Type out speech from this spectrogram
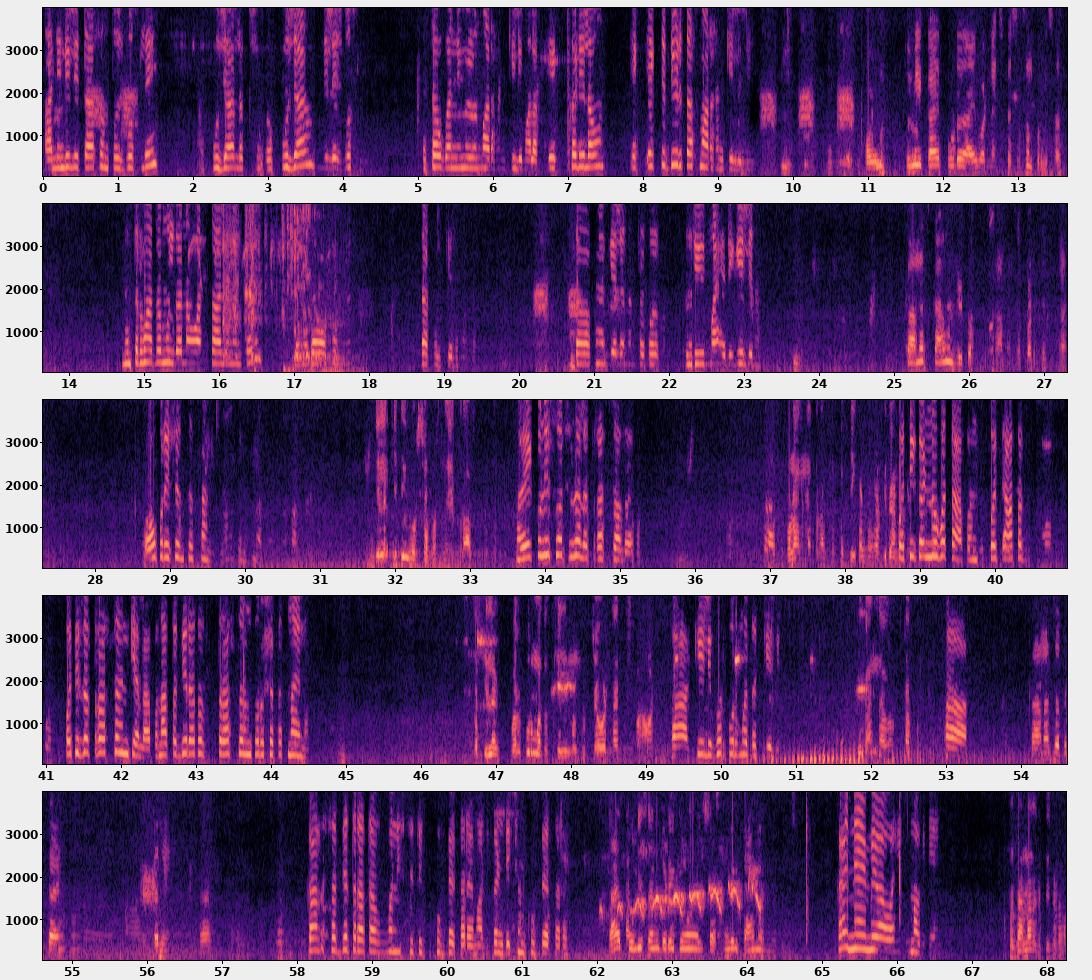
आणि निलिता संतोष भोसले पूजा लक्ष पूजा निलेश भोसले. चौघांनी मिळून मारहाण केली. मला एक कडी लावून एक एक ते दीड तास मारहाण केलेली. तुम्ही काय पुढे आई वडिलांशी कसं संपर्क साधला? नंतर माझा मुलगा नऊ वाजता आल्यानंतर त्याने दवाखान्यात दाखल केलं मला. दवाखान्यात गेल्यानंतर घरी माहेरी गेली ना. कानाच काय म्हणते डॉक्टर कानाच्या पडद्याच काय? ऑपरेशनच सांगितलं ना त्यांनी. गेल्या किती वर्षापासून हे त्रास होत? मला एकोणीस वर्ष झालं त्रास चालू आहे. कोणाकडे त्रास आहे? पतीकडनं का तिराकडनं? पतीकडनं होता पण पती आता पतीचा त्रास सहन केला पण आता दिराचा त्रास सहन करू शकत नाही ना. पतीला भरपूर मदत केली म्हणून तुमच्या वडिलांनी भावाने? हा केली भरपूर मदत केली. टाकून. हा. कानाचं तर काय अं, ऐकायला येत नाही. काय कारण सध्या तर आता मनस्थिती खूप बेकार आहे माझी कंडिशन खूप बेकार आहे. काय पोलिसांकडे किंवा शासनाकडे काय म्हणणं आहे तुमचं? काय न्याय मिळावा हीच मागणी आहे. आता जाणार का तिकडं?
